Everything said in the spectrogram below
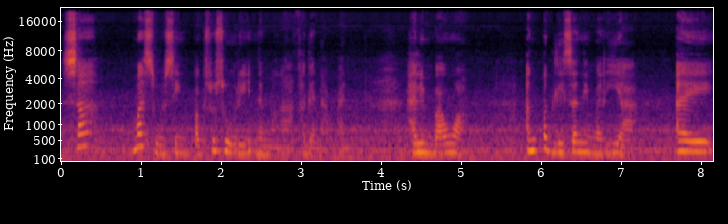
sa masusing pagsusuri ng mga kaganapan. Halimbawa, ang paglisan ni Maria ay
